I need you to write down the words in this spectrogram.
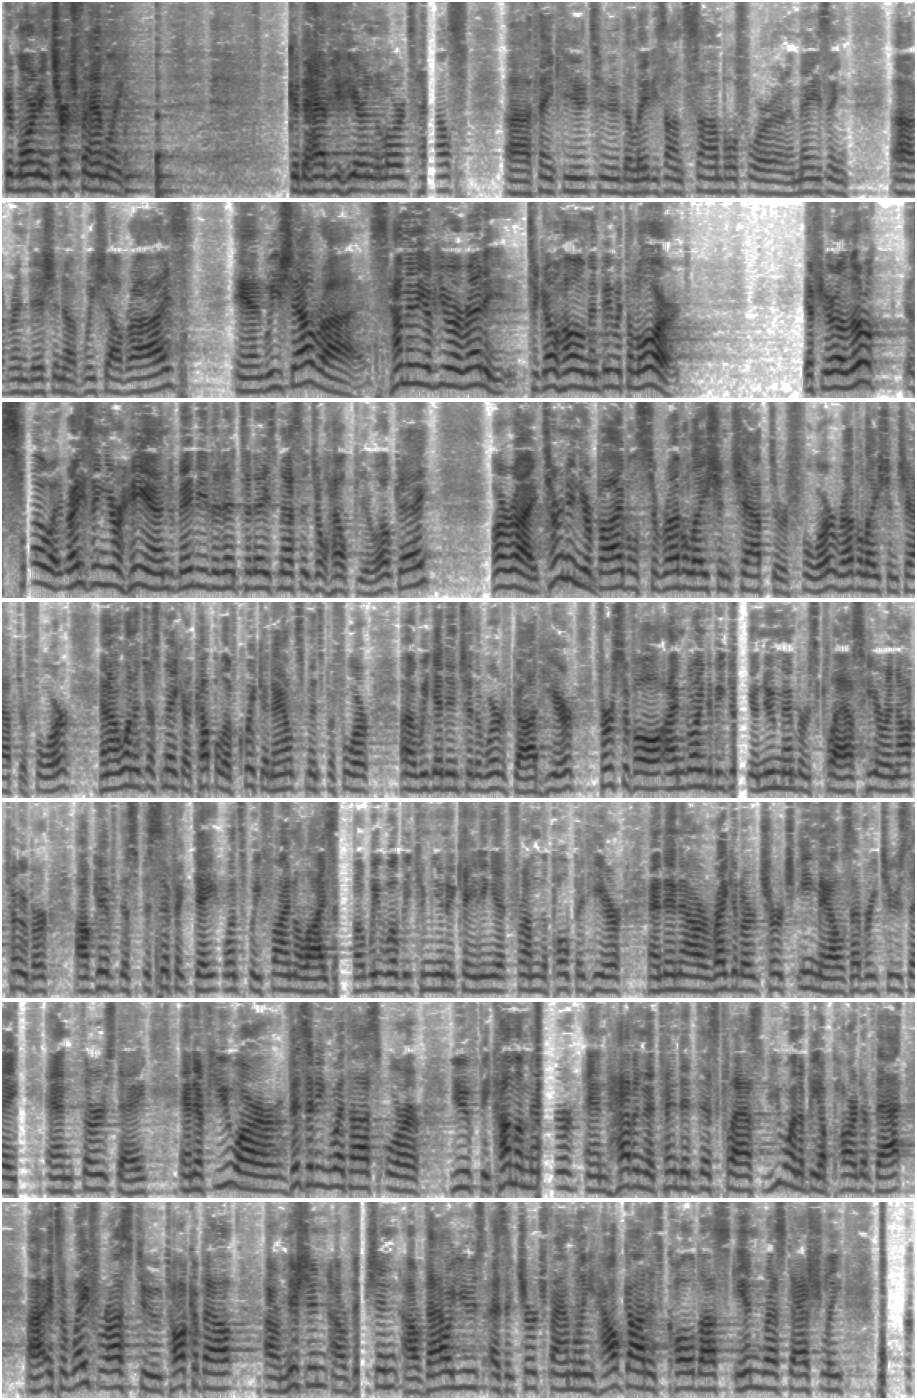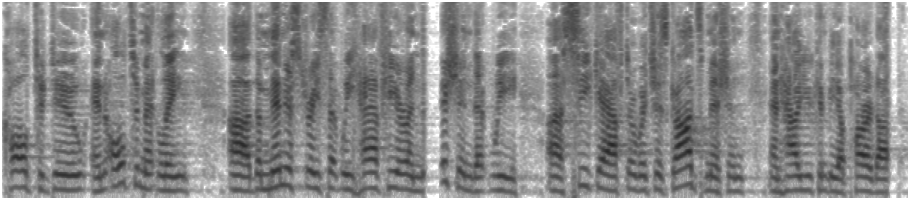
Good morning, church family. Good to have you here in the Lord's house. Uh, thank you to the ladies ensemble for an amazing uh, rendition of We Shall Rise and We Shall Rise. How many of you are ready to go home and be with the Lord? If you're a little slow at raising your hand, maybe the, today's message will help you, okay? All right, turn in your Bibles to Revelation chapter 4, Revelation chapter 4. And I want to just make a couple of quick announcements before uh, we get into the Word of God here. First of all, I'm going to be doing a new members class here in October. I'll give the specific date once we finalize it, but we will be communicating it from the pulpit here and in our regular church emails every Tuesday and Thursday. And if you are visiting with us or you've become a member and haven't attended this class, you want to be a part of that. Uh, it's a way for us to talk about our mission, our vision, our values as a church family, how God has called us in West Ashley, what we're called to do, and ultimately uh, the ministries that we have here and the mission that we uh, seek after, which is God's mission, and how you can be a part of it.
